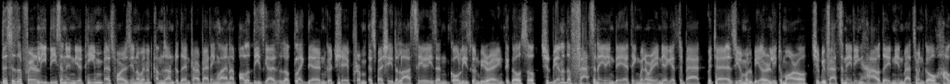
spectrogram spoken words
this is a fairly decent India team as far as, you know, when it comes down to the entire batting lineup. All of these guys look like they're in good shape from especially the last series, and Kohli's going to be raring to go. So should be another fascinating day. I think whenever India gets to bat, which I assume will be early tomorrow, should be fascinating how the Indian batsmen go, how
